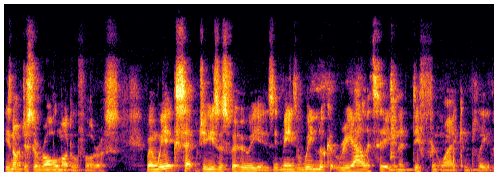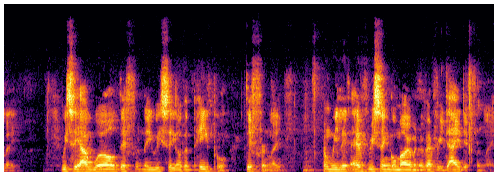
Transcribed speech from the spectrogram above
He's not just a role model for us. When we accept Jesus for who he is, it means we look at reality in a different way completely. We see our world differently, we see other people differently, and we live every single moment of every day differently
